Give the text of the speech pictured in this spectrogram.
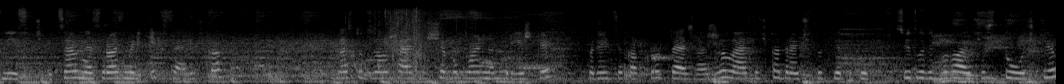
флісочки. Це у нас розмір XL. У нас тут залишається ще буквально трішки. Подивіться, яка крутезна жилеточка. До речі, тут є такі світловідбиваючі штучки.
